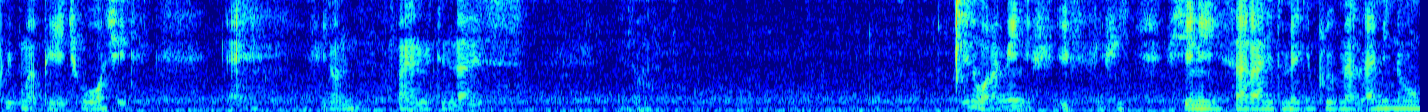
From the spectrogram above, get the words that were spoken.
click my page watch it. And if you don't find anything that is you know you know what i mean. If if, if you if you see any side i need to make improvement let me know.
